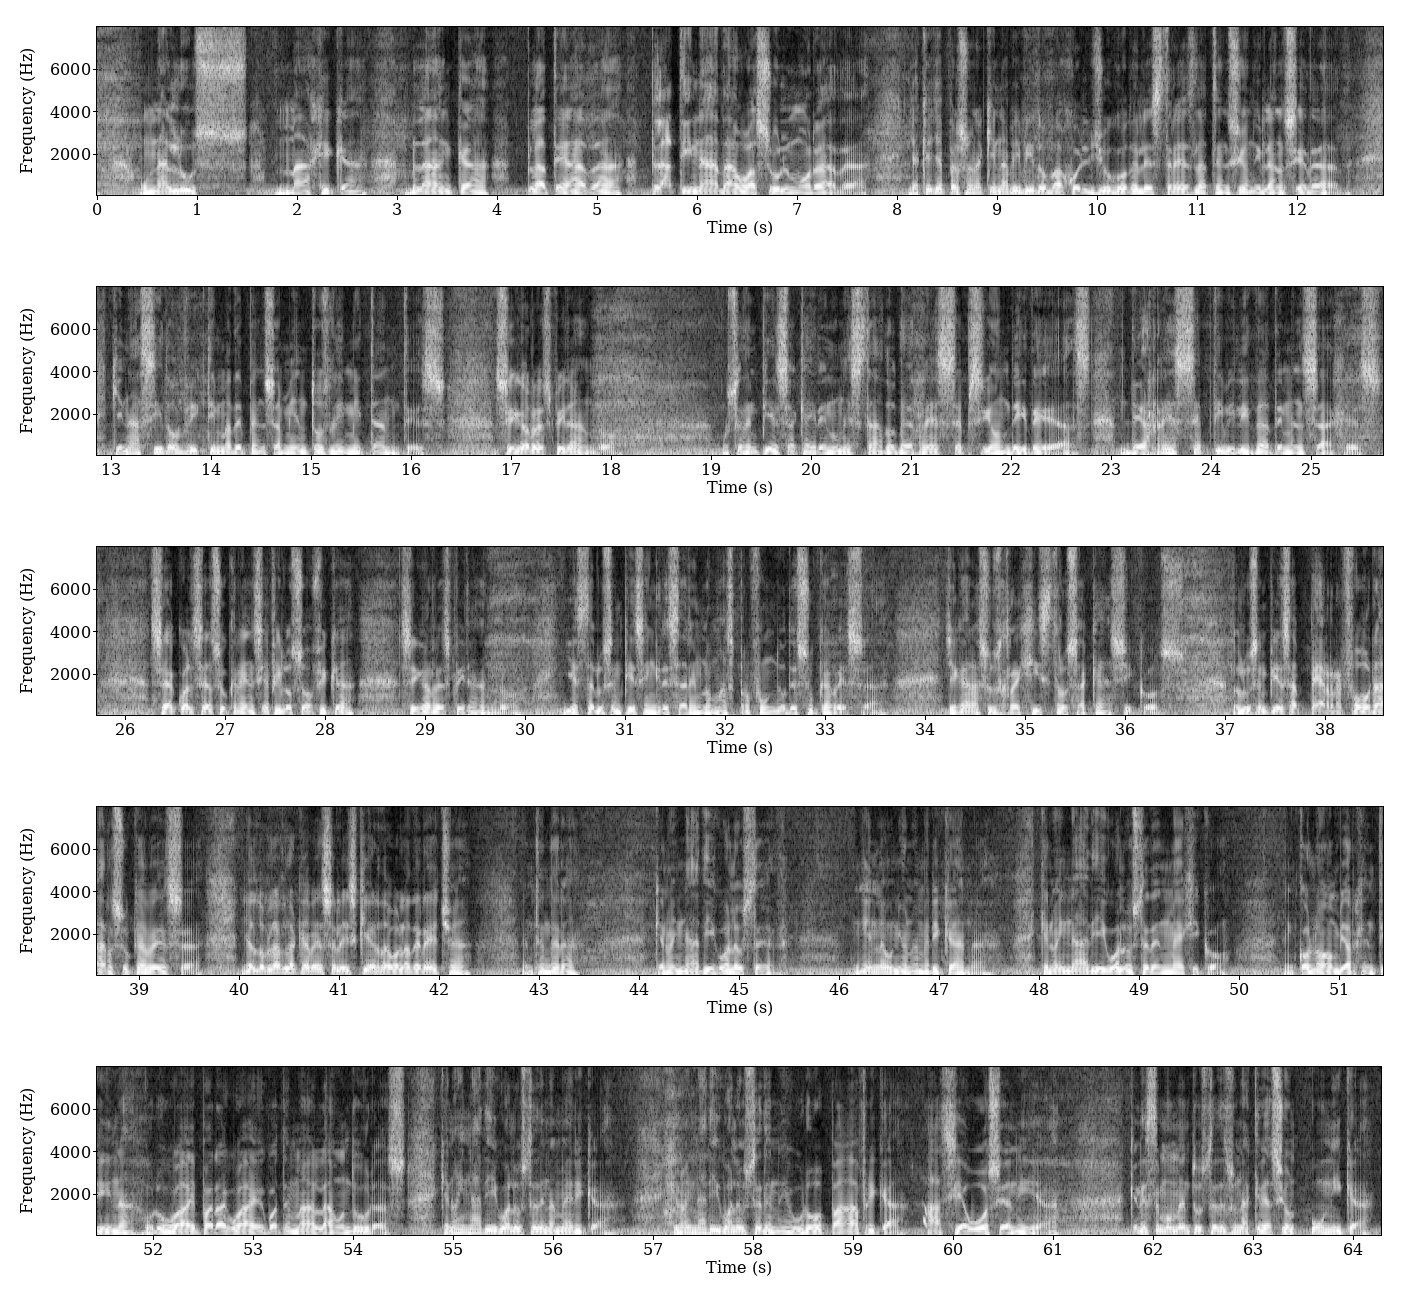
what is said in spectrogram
una luz mágica, blanca, plateada, platinada o azul morada. Y aquella persona quien ha vivido bajo el yugo del estrés, la tensión y la ansiedad, quien ha sido víctima de pensamientos limitantes, siga respirando usted empieza a caer en un estado de recepción de ideas, de receptibilidad de mensajes. Sea cual sea su creencia filosófica, siga respirando y esta luz empieza a ingresar en lo más profundo de su cabeza, llegar a sus registros akáshicos. La luz empieza a perforar su cabeza y al doblar la cabeza a la izquierda o a la derecha, entenderá que no hay nadie igual a usted ni en la Unión Americana, que no hay nadie igual a usted en México, en Colombia, Argentina, Uruguay, Paraguay, Guatemala, Honduras, que no hay nadie igual a usted en América, que no hay nadie igual a usted en Europa, África, Asia u Oceanía, que en este momento usted es una creación única.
